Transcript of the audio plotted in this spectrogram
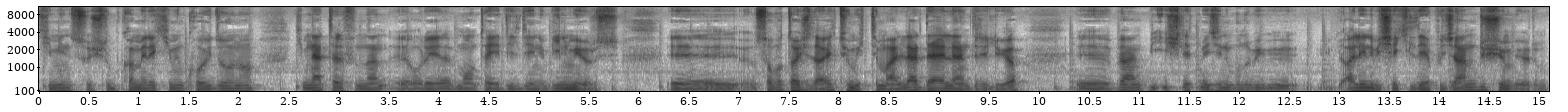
kimin suçlu, bu kamera kimin koyduğunu, kimler tarafından e, oraya monte edildiğini bilmiyoruz. E, sabotaj dahil tüm ihtimaller değerlendiriliyor. Ee, Ben bir işletmecinin bunu bir, bir aleni bir şekilde yapacağını düşünmüyorum.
